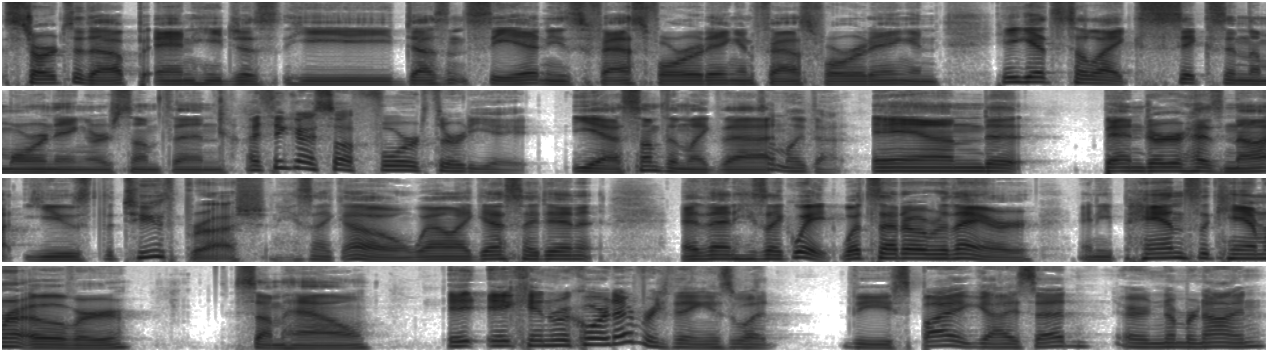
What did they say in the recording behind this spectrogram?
starts it up and he just he doesn't see it and he's fast forwarding and fast forwarding and he gets to like six in the morning or something. I think I saw 438. Yeah, something like that. Something like that. and Bender has not used the toothbrush. And He's like, oh, well, I guess I didn't. And then he's like, wait, what's that over there? And he pans the camera over somehow. It it can record everything is what the spy guy said or number 9.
